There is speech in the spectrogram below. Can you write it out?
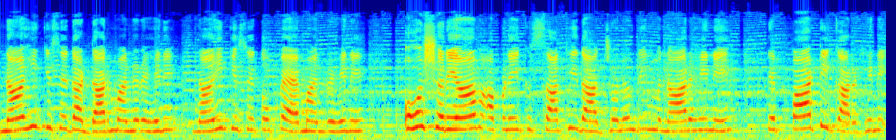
ਨਾ ਹੀ ਕਿਸੇ ਦਾ ਡਰ ਮੰਨ ਰਹੇ ਨੇ ਨਾ ਹੀ ਕਿਸੇ ਤੋਂ ਭੈ ਮੰਨ ਰਹੇ ਨੇ। ਉਹ ਸ਼ਰੇਆਮ ਆਪਣੇ ਇੱਕ ਸਾਥੀ ਦਾ ਜਨਮ ਦਿਨ ਮਨਾ ਰਹੇ ਨੇ ਤੇ ਪਾਰਟੀ ਕਰ ਰਹੇ ਨੇ।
